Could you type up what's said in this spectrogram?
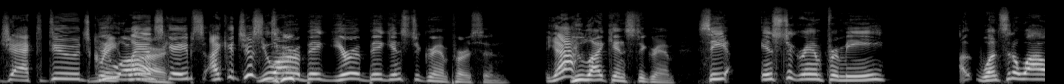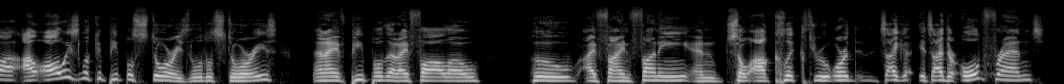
jacked dudes, great landscapes. I could just You do- are a big. You're a big Instagram person. yeah. You like Instagram. See, Instagram for me, once in a while, I'll, I'll always look at people's stories, little stories, and I have people that I follow who I find funny, and so I'll click through, or it's like it's either old friends,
